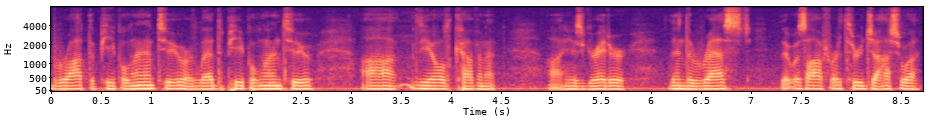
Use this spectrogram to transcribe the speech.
brought the people into or led the people into uh, the old covenant. Uh, he is greater than the rest that was offered through Joshua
